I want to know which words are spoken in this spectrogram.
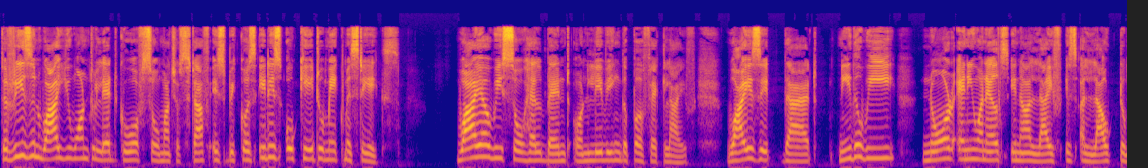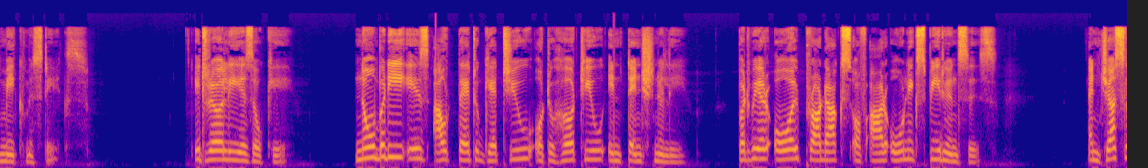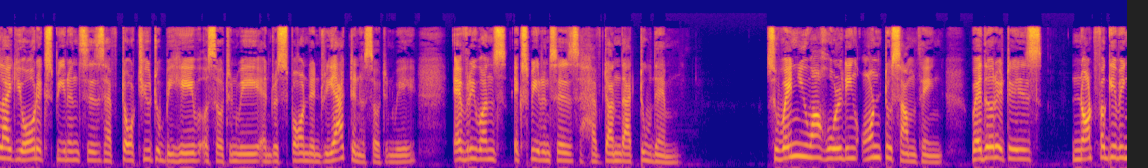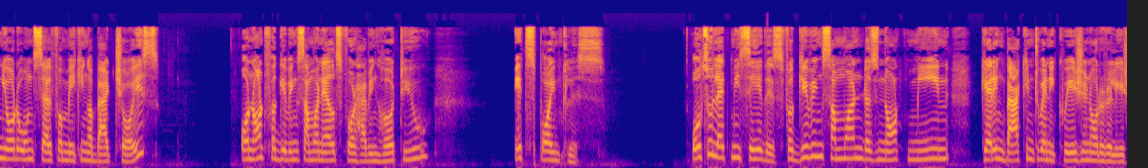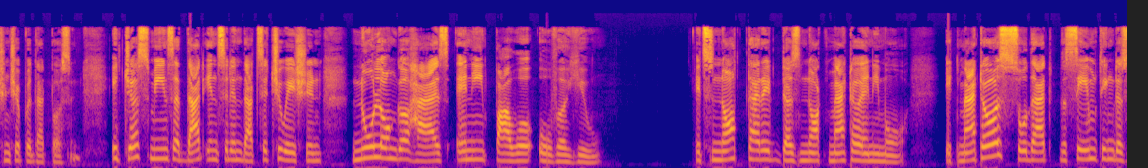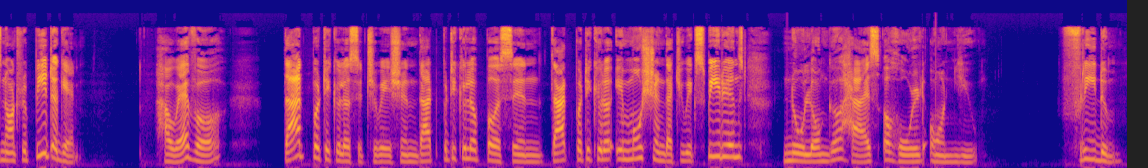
The reason why you want to let go of so much of stuff is because it is okay to make mistakes. Why are we so hell bent on living the perfect life? Why is it that neither we nor anyone else in our life is allowed to make mistakes. It really is okay. Nobody is out there to get you or to hurt you intentionally. But we are all products of our own experiences. And just like your experiences have taught you to behave a certain way and respond and react in a certain way, everyone's experiences have done that to them. So when you are holding on to something, whether it is not forgiving your own self for making a bad choice, or not forgiving someone else for having hurt you, it's pointless. Also, let me say this forgiving someone does not mean getting back into an equation or a relationship with that person. It just means that that incident, that situation, no longer has any power over you. It's not that it does not matter anymore. It matters so that the same thing does not repeat again. However, that particular situation, that particular person, that particular emotion that you experienced no longer has a hold on you. Freedom.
